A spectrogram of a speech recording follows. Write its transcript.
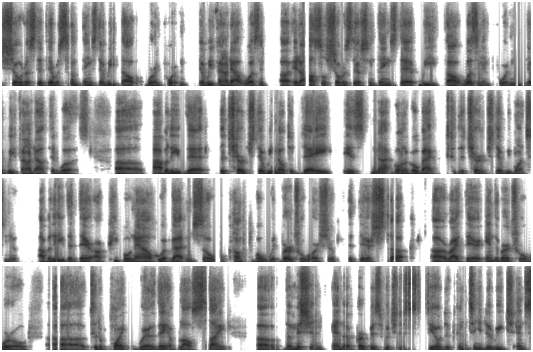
showed us that there were some things that we thought were important that we found out wasn't. Uh, it also showed us there's some things that we thought wasn't important that we found out that was. Uh, I believe that the church that we know today is not going to go back to the church that we once knew. I believe that there are people now who have gotten so comfortable with virtual worship that they're stuck uh, right there in the virtual world uh, to the point where they have lost sight of the mission and the purpose, which is still to continue to reach and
